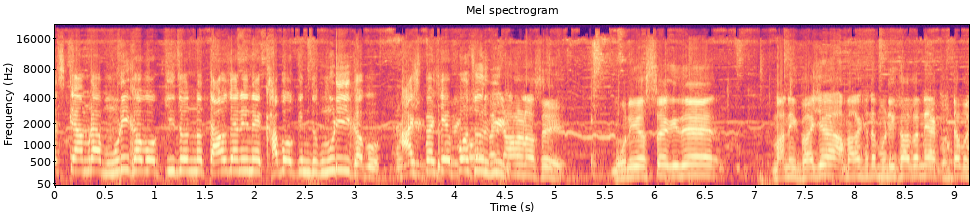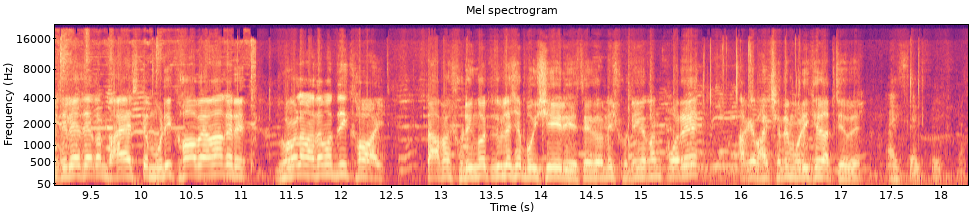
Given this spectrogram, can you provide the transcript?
আজকে আমরা মুড়ি খাব কি জন্য তাও জানি না খাব কিন্তু মুড়ি খাব। আশপাশে প্রচুর ভিড়। আছে। মনে হচ্ছে কি যে মানিক ভাই যে আমার সাথে মুড়ি খাওয়ার জন্য এক ঘণ্টা বসে রয়েছে, এখন ভাই আজকে মুড়ি খাওয়াবে আমাকে রে। ভোরবেলা মাঝে মধ্যেই খাওয়াই। তা আবার শুটিং করতে দিলে সে বসিয়ে রয়েছে, এই জন্য শুটিং এখন পরে আগে ভাইয়ের সাথে মুড়ি খেয়ে যাচ্ছে হবে আচ্ছা আচ্ছা আচ্ছা।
